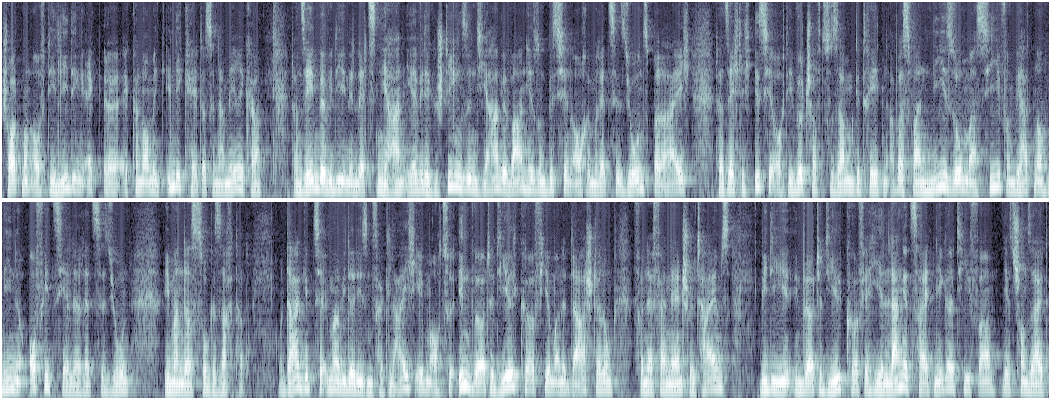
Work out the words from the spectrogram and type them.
Schaut man auf die Leading äh, Economic Indicators in Amerika, dann sehen wir, wie die in den letzten Jahren eher wieder gestiegen sind. Ja, wir waren hier so ein bisschen auch im Rezessionsgerede Rezessionsbereich. Tatsächlich ist hier auch die Wirtschaft zusammengetreten, aber es war nie so massiv und wir hatten auch nie eine offizielle Rezession, wie man das so gesagt hat. Und da gibt es ja immer wieder diesen Vergleich eben auch zur Inverted Yield Curve. Hier mal eine Darstellung von der Financial Times, wie die Inverted Yield Curve ja hier lange Zeit negativ war, jetzt schon seit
